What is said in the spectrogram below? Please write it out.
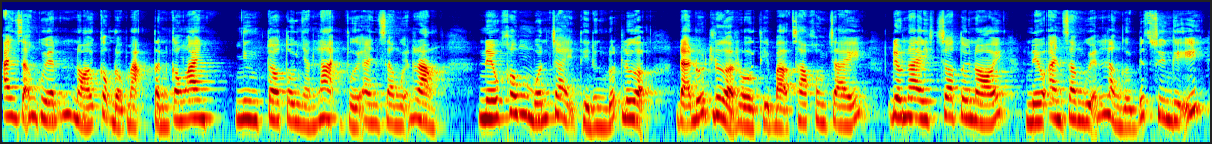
anh Giã Nguyễn nói cộng đồng mạng tấn công anh, nhưng cho tôi nhắn lại với anh Giang Nguyễn rằng nếu không muốn chạy thì đừng đốt lửa, đã đốt lửa rồi thì bảo sao không cháy. Điều này cho tôi nói, nếu anh Giang Nguyễn là người biết suy nghĩ,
